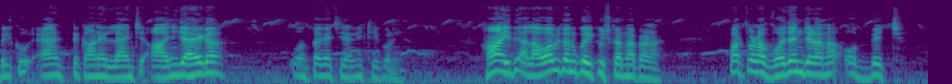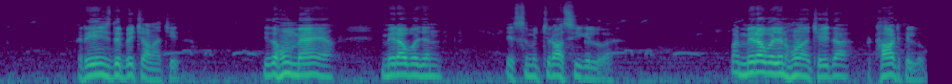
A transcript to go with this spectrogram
ਬਿਲਕੁਲ ਐਨ ਟਿਕਾਣੇ ਲਾਈਨ 'ਚ ਆ ਨਹੀਂ ਜਾਏਗਾ, ਉਦੋਂ ਤੱਕ ਇਹ ਚੀਜ਼ਾਂ ਨਹੀਂ ਠੀਕ ਹੋਣੀ ਹਾਂ, ਇਹਦੇ ਇਲਾਵਾ ਵੀ ਤੁਹਾਨੂੰ ਕੋਈ ਕੁਝ ਕਰਨਾ ਪੈਣਾ, ਪਰ ਤੁਹਾਡਾ ਵਜ਼ਨ ਜਿਹੜਾ ਨਾ, ਉਹ ਵਿੱਚ ਰੇਂਜ ਦੇ ਵਿੱਚ ਆਉਣਾ ਚਾਹੀਦਾ। ਜਿੱਦਾਂ ਹੁਣ ਮੈਂ ਆ ਮੇਰਾ ਵਜ਼ਨ ਇਸ ਸਮੇਂ 84 ਕਿਲੋ ਹੈ। ਪਰ ਮੇਰਾ ਵਜ਼ਨ ਹੋਣਾ ਚਾਹੀਦਾ 68 ਕਿਲੋ।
